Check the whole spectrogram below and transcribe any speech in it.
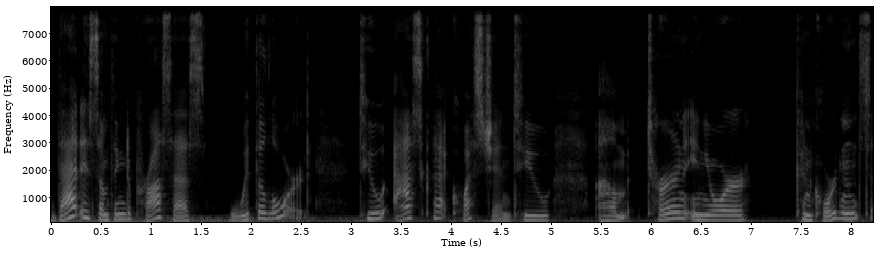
That is something to process with the Lord, to ask that question, to um, turn in your concordance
